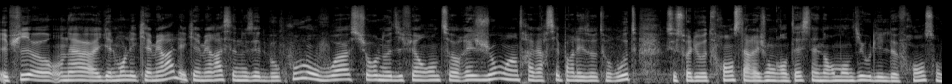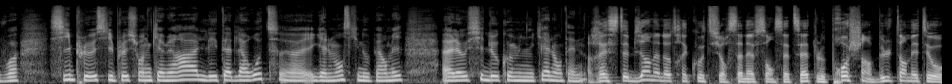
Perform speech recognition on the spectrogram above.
Et puis, on a également les caméras. Les caméras, ça nous aide beaucoup. On voit sur nos différentes régions hein, traversées par les autoroutes, que ce soit les Hauts-de-France, la région Grand Est, la Normandie ou l'Île-de-France. On voit s'il pleut, s'il pleut sur une caméra, l'état de la route également, ce qui nous permet là aussi de le communiquer à l'antenne. Restez bien à notre écoute sur sa 977. Le prochain bulletin météo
